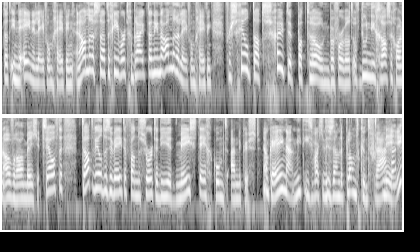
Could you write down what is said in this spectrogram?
dat in de ene leefomgeving een andere strategie wordt gebruikt dan in de andere leefomgeving? Verschilt dat scheutenpatroon bijvoorbeeld? Of doen die grassen gewoon overal een beetje hetzelfde? Dat wilden ze weten van de soorten die je het meest tegenkomt aan de kust. Oké, okay, nou niet iets wat je dus aan de plant kunt vragen. Nee.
